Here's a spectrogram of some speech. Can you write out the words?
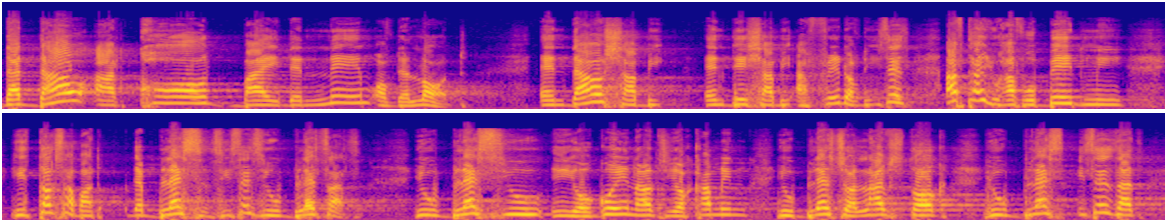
that thou art called by the name of the Lord, and thou shalt be and they shall be afraid of thee. He says, After you have obeyed me, he talks about the blessings. He says, He will bless us. He will bless you in your going out, in your coming. He will bless your livestock. He will bless. He says that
